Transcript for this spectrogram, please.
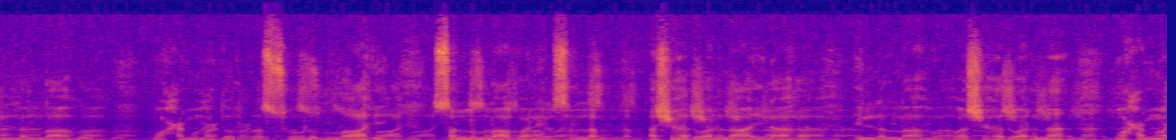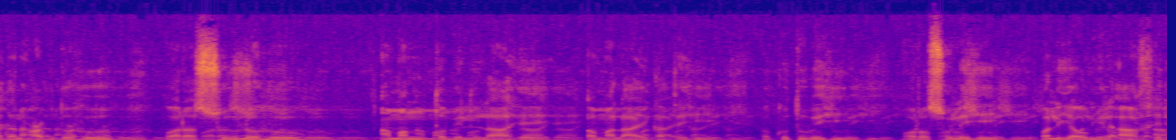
إلا الله محمد رسول الله صلى الله عليه وسلم. أشهد أن لا إله إلا الله وأشهد أن محمدا عبده ورسوله. আমান্ত বিল্লাহি ওয়া মালাইকাতিহি ওয়া কুতুবিহি ওয়া রাসূলিহি ওয়াল ইয়াউমিল আখির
